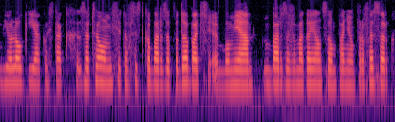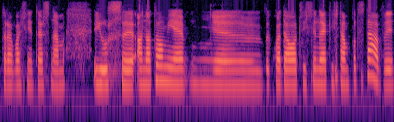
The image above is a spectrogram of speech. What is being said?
biologii jakoś tak zaczęło mi się to wszystko bardzo podobać, e, bo miałam bardzo wymagającą panią profesor, która właśnie też nam już e, anatomię mm, wykładała oczywiście na jakieś tam podstawy,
